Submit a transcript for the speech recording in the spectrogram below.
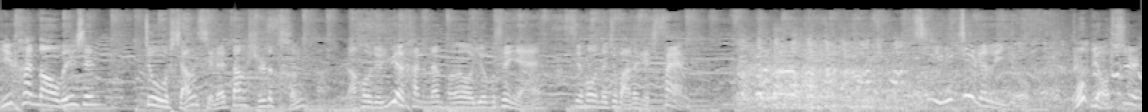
一看到纹身。就想起来当时的疼啊，然后就越看着男朋友越不顺眼，最后呢就把他给踹了。基于这个理由，我表示，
